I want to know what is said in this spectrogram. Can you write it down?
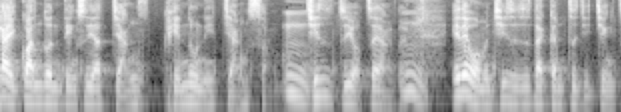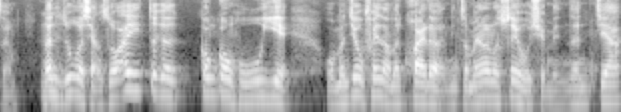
盖棺论定是要讲评论你讲什么。嗯，其实只有这样的。嗯，因为我们其实是在跟自己竞争。那你如果想说，哎，这个公共服务业，我们就非常的快乐。你怎么样的说服选民，人家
